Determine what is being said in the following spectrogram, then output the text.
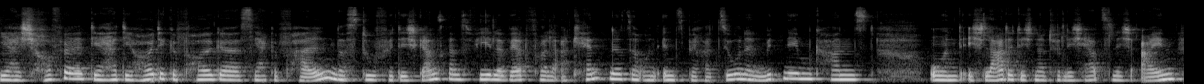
Ja, ich hoffe, dir hat die heutige Folge sehr gefallen, dass du für dich ganz, ganz viele wertvolle Erkenntnisse und Inspirationen mitnehmen kannst. Und ich lade dich natürlich herzlich ein,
